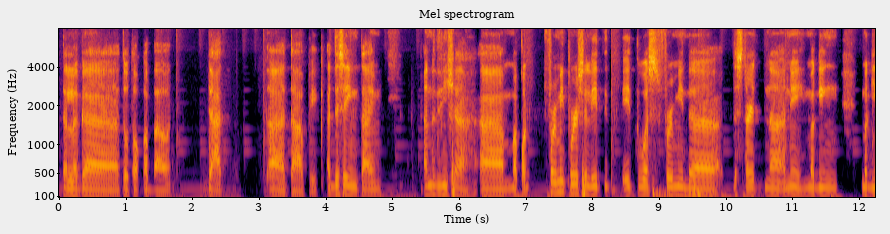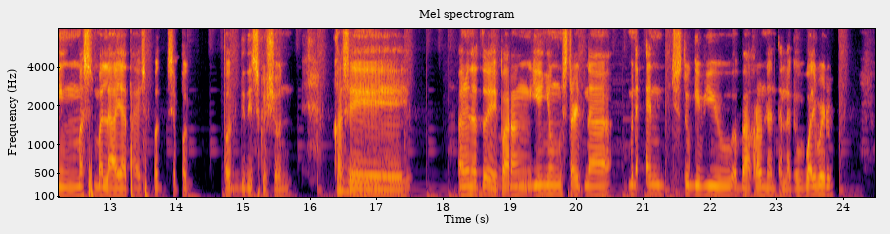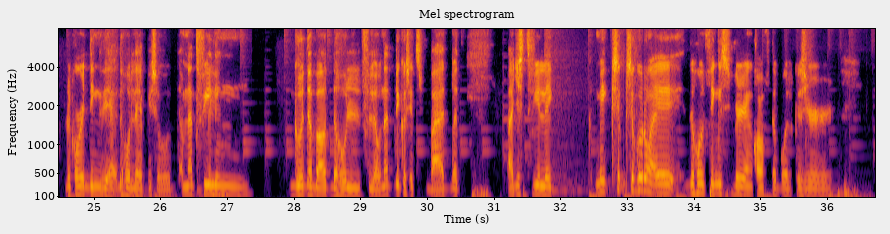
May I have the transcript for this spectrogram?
talaga to talk about that uh, topic. At the same time, ano din siya, um, mapag for me personally, it, it, it was for me the the start na ano eh, maging maging mas malaya tayo sa pag sa pag pagdidiskusyon kasi ano na to eh, parang yun yung start na and just to give you a background lang talaga while we're recording the the whole episode I'm not feeling good about the whole flow. Not because it's bad but I just feel like sig- siguro nga eh, the whole thing is very uncomfortable because you're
